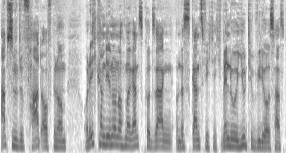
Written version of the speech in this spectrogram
absolute Fahrt aufgenommen. Und ich kann dir nur noch mal ganz kurz sagen, und das ist ganz wichtig, wenn du YouTube-Videos hast,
